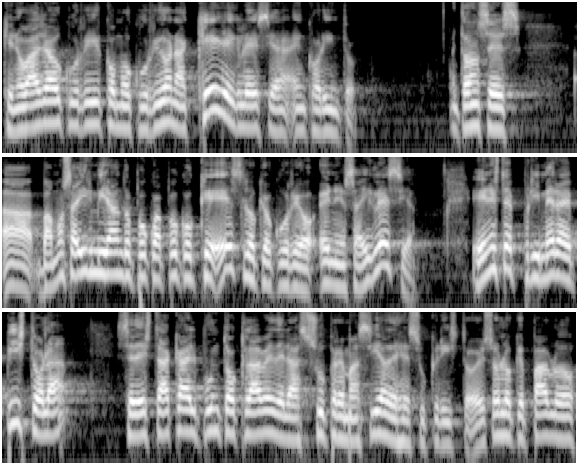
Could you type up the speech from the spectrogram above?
que no vaya a ocurrir como ocurrió en aquella iglesia en Corinto. Entonces, ah, vamos a ir mirando poco a poco qué es lo que ocurrió en esa iglesia. En esta primera epístola, se destaca el punto clave de la supremacía de Jesucristo. Eso es lo que Pablo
